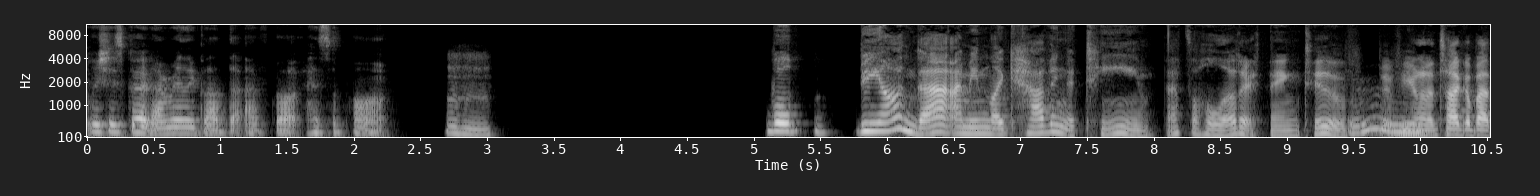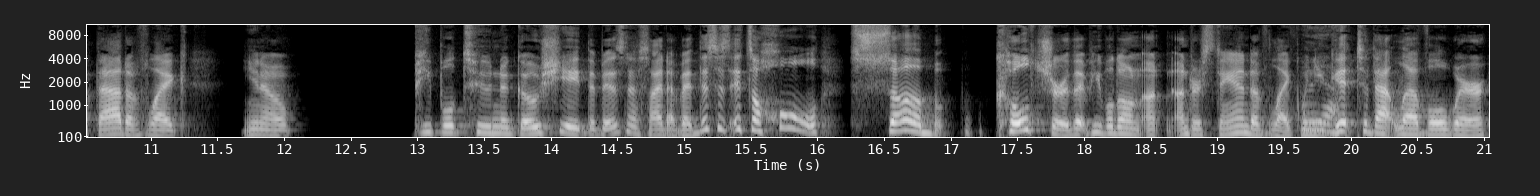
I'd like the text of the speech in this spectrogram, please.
which is good i'm really glad that i've got his support hmm Well, beyond that, I mean, like having a team, that's a whole other thing too. If you Mm. want to talk about that, of like, you know, people to negotiate the business side of it. This is, it's a whole sub culture that people don't un- understand of like when Oh, you get to that level where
